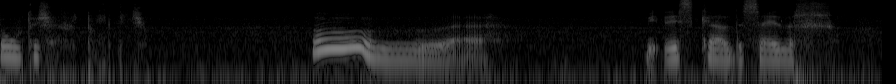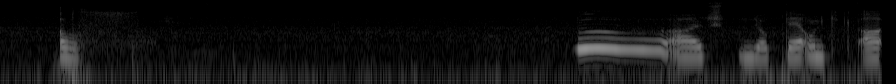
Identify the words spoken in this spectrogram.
Doğu taşı gideceğim. Bir risk kaldı sayılır. Of. Uuu, A3 yok D12 A3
